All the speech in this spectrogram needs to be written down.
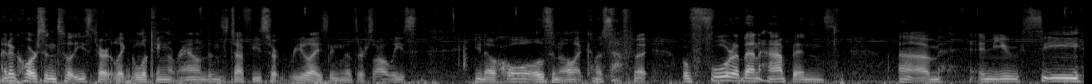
and of course, until you start like looking around and stuff, you start realizing that there's all these, you know, holes and all that kind of stuff. But before that happens, um, and you see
